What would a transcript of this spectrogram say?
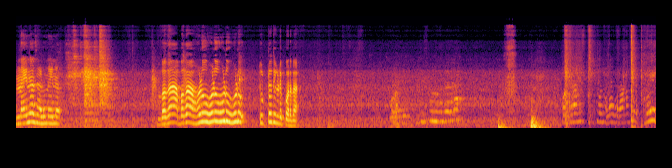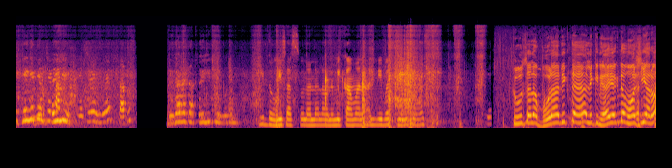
नाही ना झाडू नाही ना. बघा बघा हळू हळू हळू हळू. तुटतो तिकडे पडदा. दोघी सासूनांना लावलं. मी कामाला आली बसली तेव्हा तू साला भोळा दिखता है? लेकिन है एकदम होशियार हो.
